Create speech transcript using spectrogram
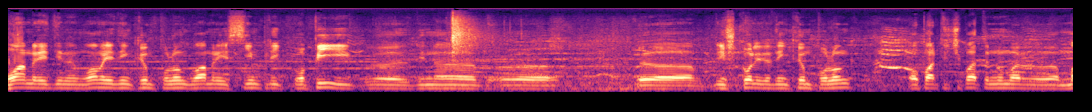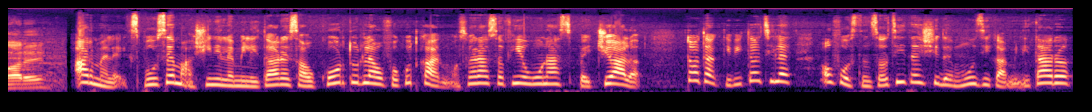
oamenii, din, oamenii din Câmpul Lung, oamenii simpli, copiii uh, din, uh, uh, din școlile din Câmpul Lung, au participat în număr uh, mare. Armele expuse, mașinile militare sau corturile au făcut ca atmosfera să fie una specială. Toate activitățile au fost însoțite și de muzica militară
